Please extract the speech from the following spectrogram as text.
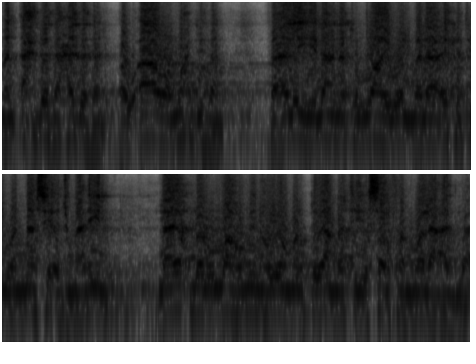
من أحدث حدثا أو آوى محدثا فعليه لعنة الله والملائكة والناس أجمعين لا يقبل الله منه يوم القيامة صرفا ولا عدلا.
